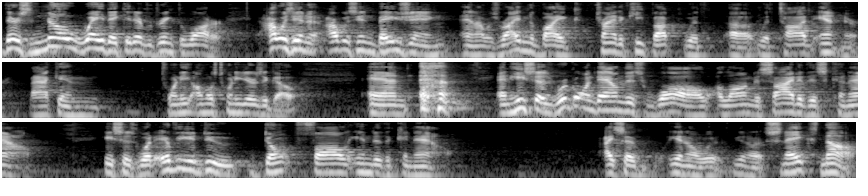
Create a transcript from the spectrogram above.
there's no way they could ever drink the water. I was in I was in Beijing and I was riding a bike trying to keep up with uh, with Todd Entner back in 20 almost 20 years ago. And and he says, We're going down this wall along the side of this canal. He says, Whatever you do, don't fall into the canal. I said, you know, you know, snakes? No.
